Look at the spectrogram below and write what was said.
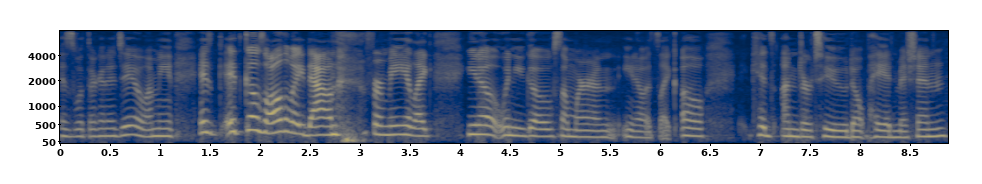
is what they're going to do. I mean, it, it goes all the way down for me. Like, you know, when you go somewhere and, you know, it's like, oh, kids under two don't pay admission.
